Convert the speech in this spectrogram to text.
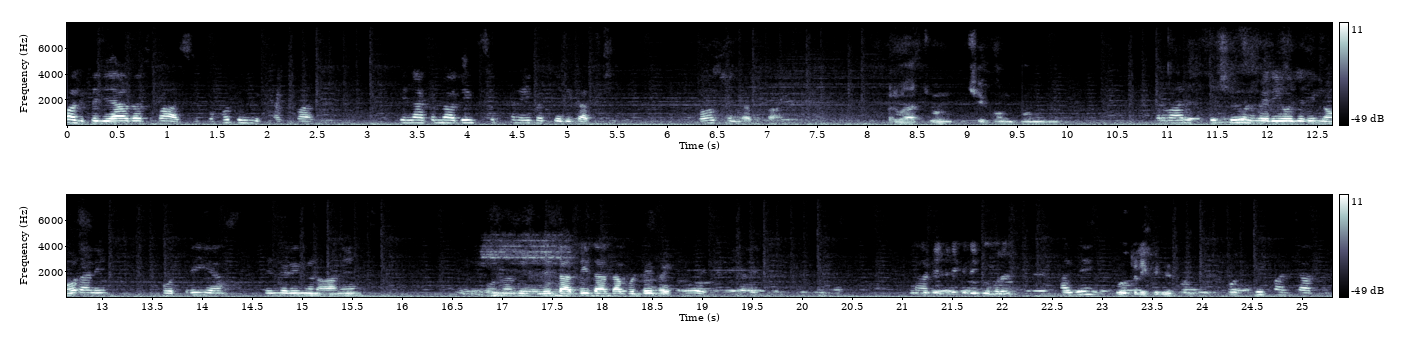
ਭਗਤ ਜਿਹਾ ਉਹਦਾ ਸੁਭਾਅ ਸੀ ਬਹੁਤ ਹੀ ਮਿੱਠਾ ਸੁਭਾਅ ਸੀ। ਕਿੰਨਾ ਕਿ ਮੈਂ ਉਹਦੀ ਸਿੱਖ ਨਹੀਂ ਬੱਚੇ ਦੀ ਕਰ ਸੀ। ਬਹੁਤ ਚੰਗਾ ਸੁਭਾਅ। ਪਰਿਵਾਰ ਚ ਪਿੱਛੇ ਕੌਣ ਕੌਣ ਪਰਿਵਾਰ ਵਿੱਚ ਖੁਸ਼ੀ ਹੁਣ ਮੇਰੀ ਉਹ ਜਿਹੜੀ ਨੌਂ ਰਾਣੀ ਪੋਤਰੀ ਆ ਤੇ ਮੇਰੀ ਨਨਾਣ ਆ। ਤੇ ਉਹਨਾਂ ਦੇ ਜਿਹੜੇ ਦਾਦੀ ਦਾਦਾ ਬੁੱਢੇ ਬੈਠੇ ਹੋਏ। ਸਾਡੀ ਜਿਹੜੀ ਕਿੰਨੀ ਉਮਰ ਹੈ ਹਾਂਜੀ ਪੋਤਰੀ ਕਿੰਨੇ ਤੁਹਾਡੀ ਪੋਤਰੀ ਪੰਜ ਚਾਰ ਪੰਜ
